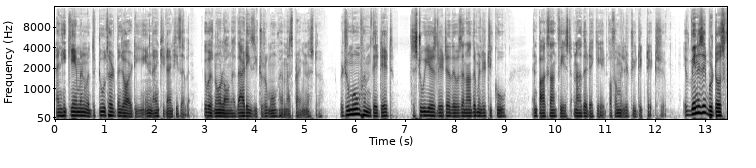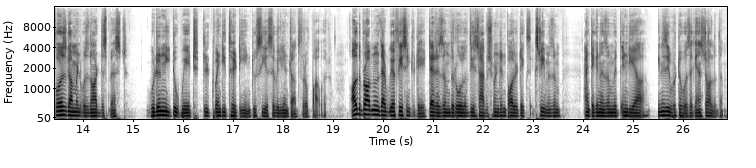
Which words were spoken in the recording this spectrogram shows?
and he came in with the two third majority in 1997. It was no longer that easy to remove him as prime minister. But remove him they did. Just two years later, there was another military coup, and Pakistan faced another decade of a military dictatorship. If Benazir Bhutto's first government was not dismissed, wouldn't need to wait till 2013 to see a civilian transfer of power. All the problems that we are facing today terrorism, the role of the establishment in politics, extremism, antagonism with India Benazir Bhutto was against all of them.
